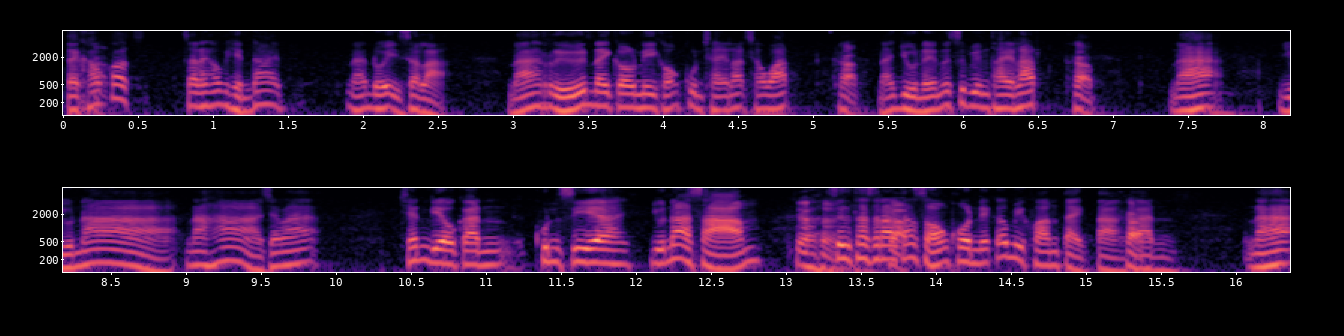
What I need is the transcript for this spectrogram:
แต่เขาก็แสดงความเห็นได้นะโดยอิสระนะหรือในกรณีของคุณชัยรัชวัตรครับนะอยู่ในหนังสือพิมพ์ไทยรัฐครับนะฮะอยู่หน้าหน้าห้าใช่ไหมฮะเช่นเดียวกันคุณเซียอยู่หน้าสามซึ่งทัศนะทั้งสองคนเนี่ยก็มีความแตกต่างกันนะฮะ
